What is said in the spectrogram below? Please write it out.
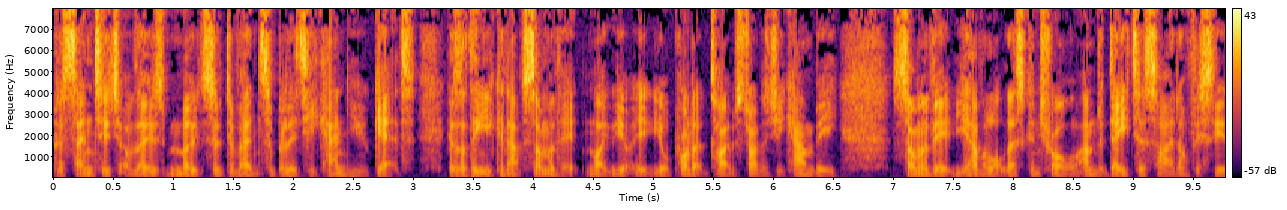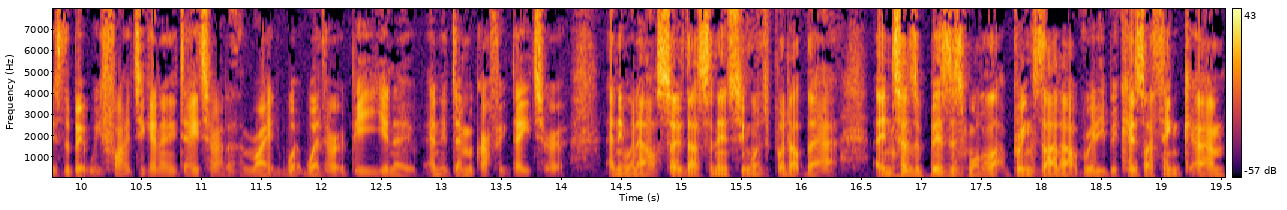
percentage of those moats of defensibility can you get? Because I think you can have some of it, like your, your product type strategy can be. Some of it you have a lot less control, and the data side obviously is the bit we fight to get any data out of them, right? Whether it be you know any demographic data or anyone else. So that's an interesting one to put up there. In terms of business model, that brings that up really because I think. Um,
